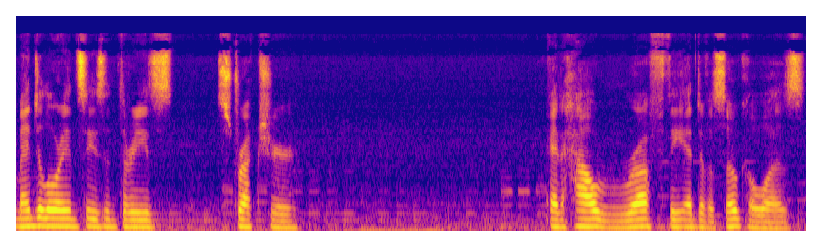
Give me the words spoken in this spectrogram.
Mandalorian season three's structure, and how rough the end of Ahsoka was.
